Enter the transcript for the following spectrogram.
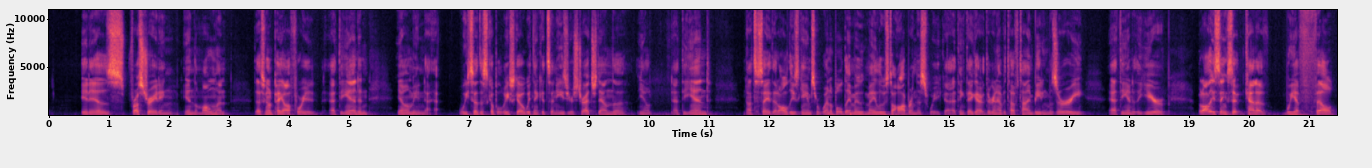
it is frustrating in the moment, that's going to pay off for you at the end. And you know, I mean, we said this a couple of weeks ago. We think it's an easier stretch down the you know at the end. Not to say that all these games are winnable. They may, may lose to Auburn this week. I think they got they're going to have a tough time beating Missouri at the end of the year. But all these things that kind of we have felt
